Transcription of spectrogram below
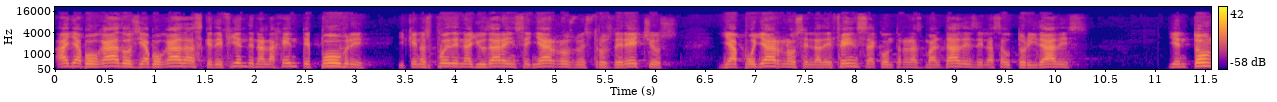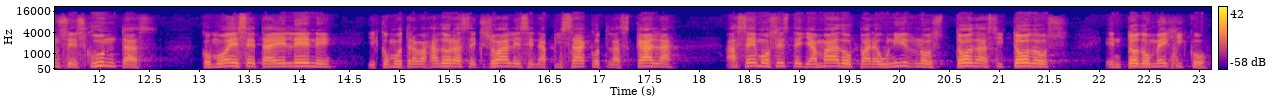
hay abogados y abogadas que defienden a la gente pobre y que nos pueden ayudar a enseñarnos nuestros derechos y apoyarnos en la defensa contra las maldades de las autoridades. Y entonces, juntas, como EZLN y como trabajadoras sexuales en Apizaco, Tlaxcala, hacemos este llamado para unirnos todas y todos en todo México,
